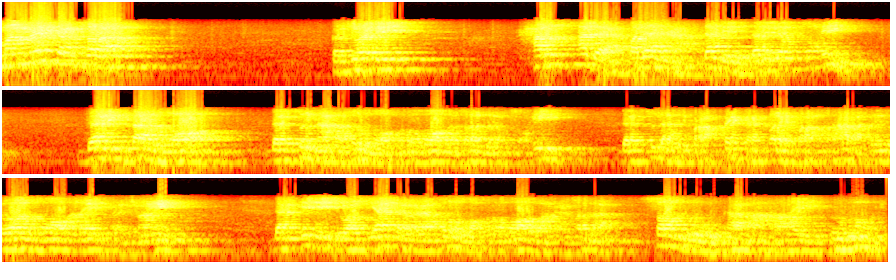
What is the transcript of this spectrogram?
menaikkan sholat kecuali harus ada padanya dalil dalil yang sahih dari kitab Allah dan sunnah Rasulullah SAW yang sahih dan sudah dipraktekkan oleh para sahabat ridwanullah alaihi ajma'in. Dan ini diwasiatkan oleh Rasulullah SAW. Sallu kama ra'aitumuni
